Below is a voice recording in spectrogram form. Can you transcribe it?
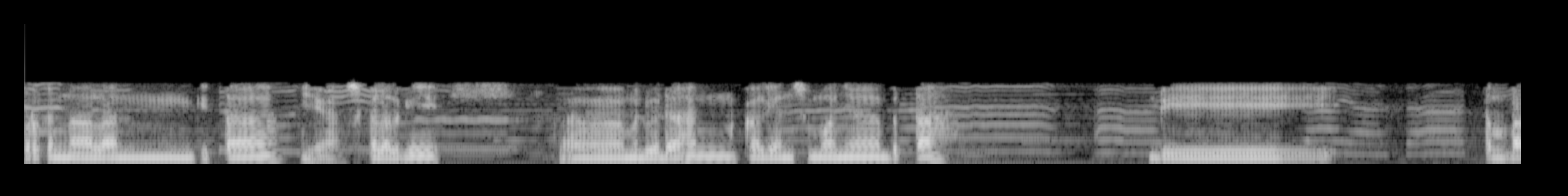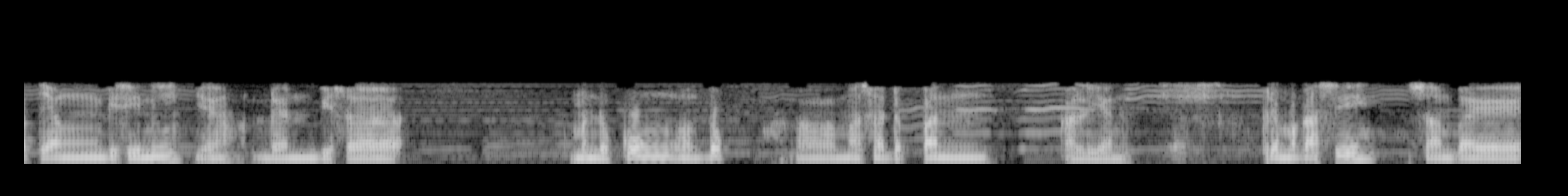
perkenalan kita ya sekali lagi uh, mudah-mudahan kalian semuanya betah di tempat yang di sini ya dan bisa mendukung untuk uh, masa depan kalian. Terima kasih sampai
